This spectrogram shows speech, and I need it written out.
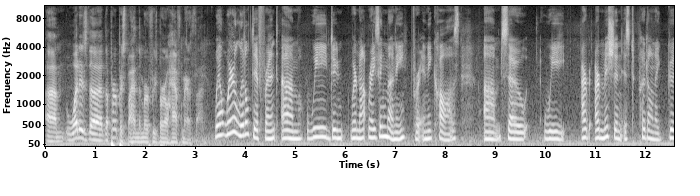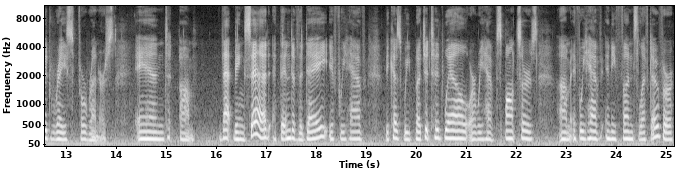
Um, what is the the purpose behind the Murfreesboro Half Marathon? Well, we're a little different. Um, we do. We're not raising money for any cause. Um, so we our our mission is to put on a good race for runners, and um, that being said, at the end of the day, if we have, because we budgeted well or we have sponsors, um, if we have any funds left over,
